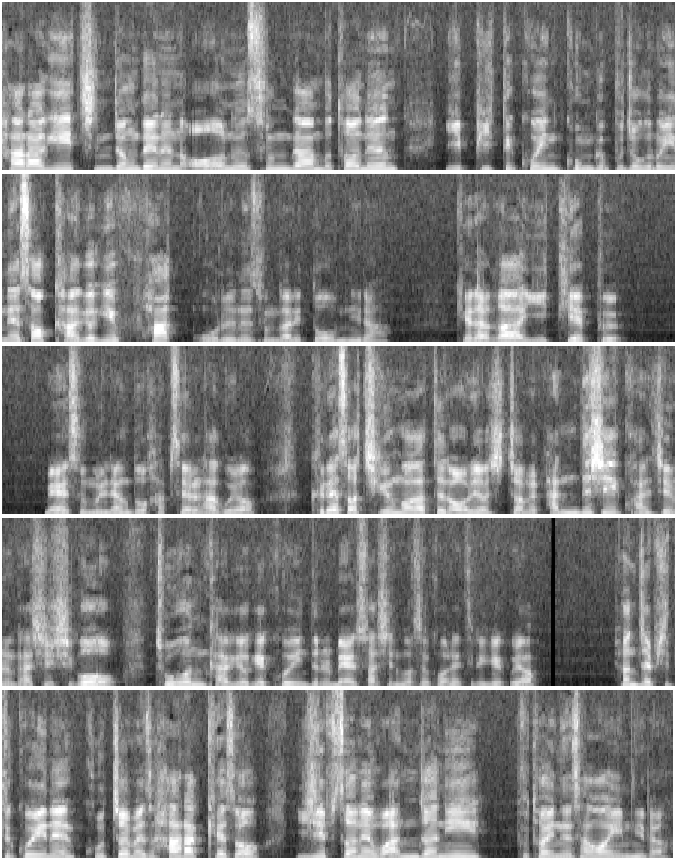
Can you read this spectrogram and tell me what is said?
하락이 진정되는 어느 순간부터는 이 비트코인 공급 부족으로 인해서 가격이 확 오르는 순간이 또 옵니다. 게다가 ETF 매수 물량도 합세를 하고요. 그래서 지금과 같은 어려운 시점에 반드시 관심을 가지시고 좋은 가격의 코인들을 매수하시는 것을 권해드리겠고요. 현재 비트코인은 고점에서 하락해서 20선에 완전히 붙어 있는 상황입니다.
